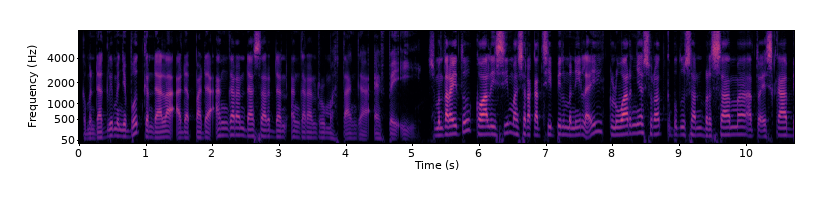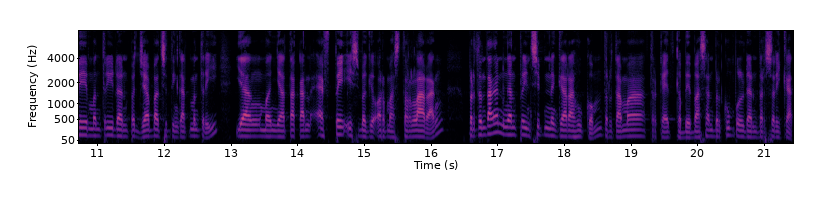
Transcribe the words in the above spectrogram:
Kemendagri menyebut kendala ada pada anggaran dasar dan anggaran rumah tangga FPI. Sementara itu, Koalisi Masyarakat Sipil menilai keluarnya surat keputusan bersama atau SKB Menteri dan pejabat setingkat menteri yang menyatakan FPI sebagai ormas terlarang bertentangan dengan prinsip negara hukum, terutama terkait kebebasan berkumpul dan berserikat.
